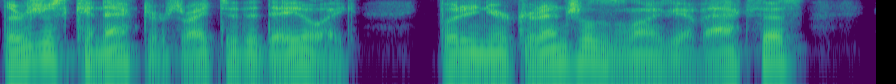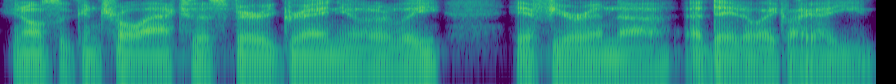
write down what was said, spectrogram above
there's just connectors right to the data lake. Put in your credentials as long as you have access. You can also control access very granularly if you're in a, a data lake like that. You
